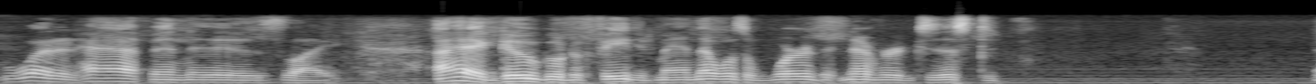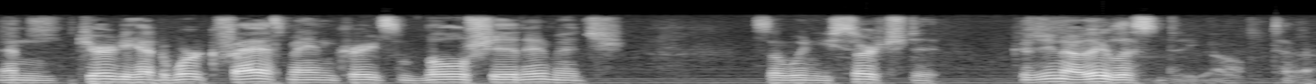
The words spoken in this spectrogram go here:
What had happened is like, I had Google defeated, man. That was a word that never existed, and Security had to work fast, man, and create some bullshit image. So when you searched it, because you know they listen to you all the time.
